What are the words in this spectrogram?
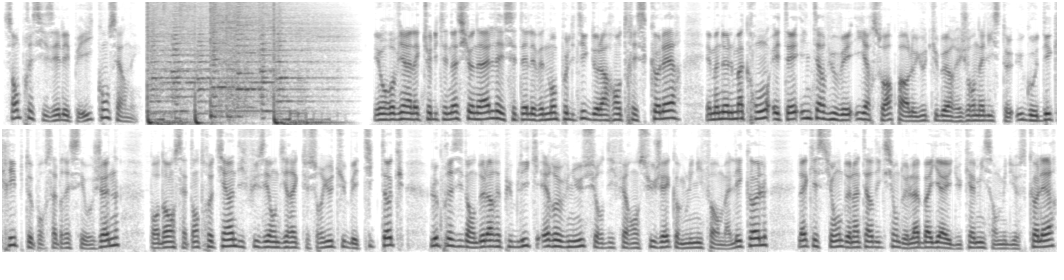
sans préciser les pays concernés concernés. Et on revient à l'actualité nationale et c'était l'événement politique de la rentrée scolaire. Emmanuel Macron était interviewé hier soir par le youtubeur et journaliste Hugo Décrypte pour s'adresser aux jeunes. Pendant cet entretien diffusé en direct sur YouTube et TikTok, le président de la République est revenu sur différents sujets comme l'uniforme à l'école, la question de l'interdiction de l'abaya et du camis en milieu scolaire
